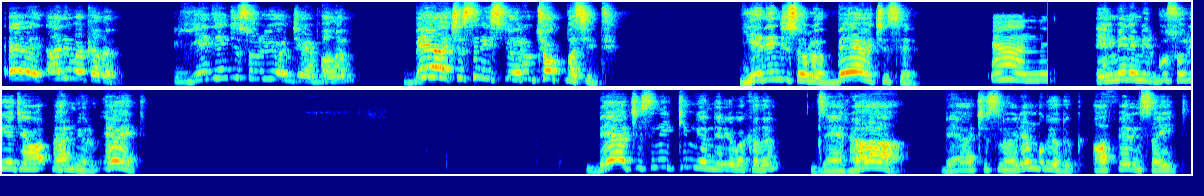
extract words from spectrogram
Evet hadi bakalım. Yedinci soruyu önce yapalım. B açısını istiyorum. Çok basit. Yedinci soru. B açısı. Aa, anladım. Eymen Emir bu soruya cevap vermiyorum. Evet. B açısını ilk kim gönderiyor bakalım? Zehra. B açısını öyle mi buluyorduk? Aferin Sait.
